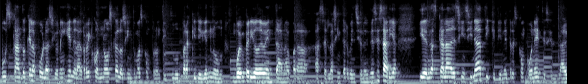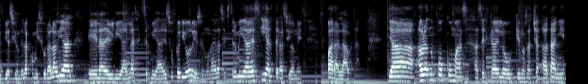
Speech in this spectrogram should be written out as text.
buscando que la población en general reconozca los síntomas con prontitud para que lleguen en un buen periodo de ventana para hacer las intervenciones necesarias y es la escala de Cincinnati que tiene tres componentes, la desviación de la comisura labial, eh, la debilidad en las extremidades superiores en una de las extremidades y alteraciones para el habla. Ya hablando un poco más acerca de lo que nos atañe,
